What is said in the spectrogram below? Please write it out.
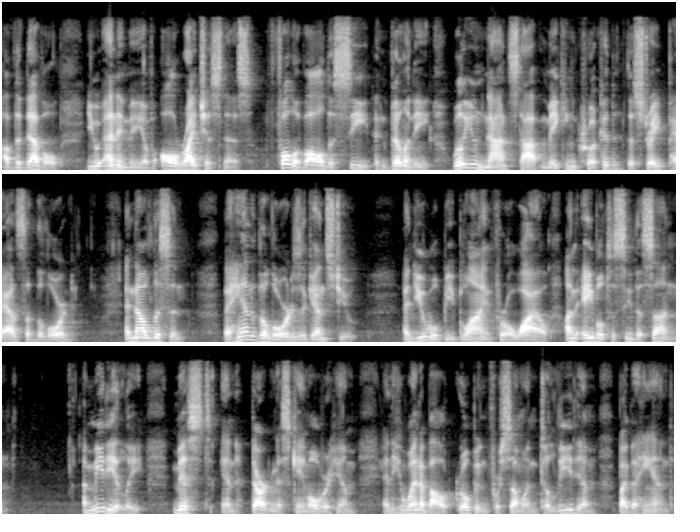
of the devil, you enemy of all righteousness, full of all deceit and villainy, will you not stop making crooked the straight paths of the Lord? And now listen. The hand of the Lord is against you, and you will be blind for a while, unable to see the sun. Immediately, mist and darkness came over him, and he went about groping for someone to lead him by the hand.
